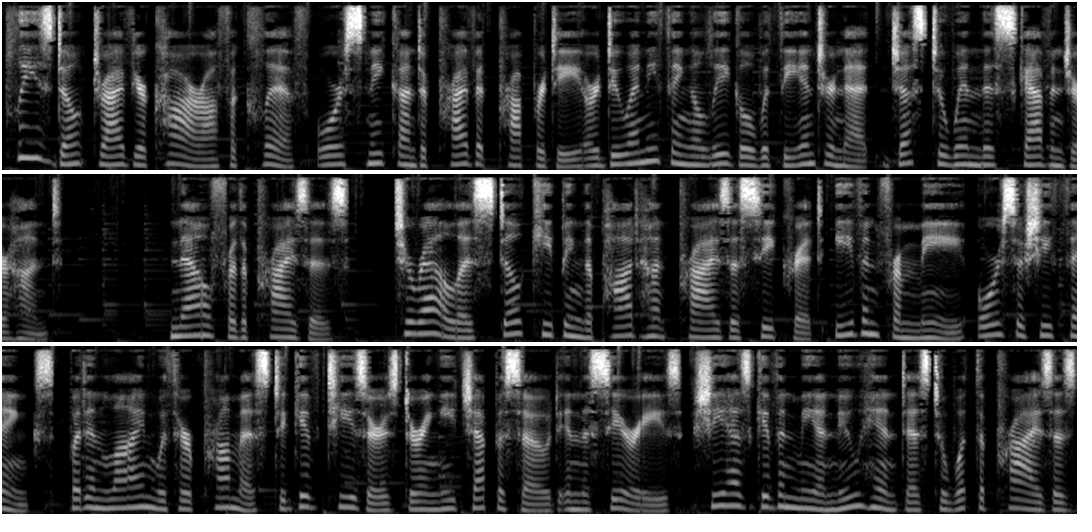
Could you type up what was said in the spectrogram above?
Please don't drive your car off a cliff or sneak onto private property or do anything illegal with the internet just to win this scavenger hunt. Now for the prizes. Terrell is still keeping the Pod Hunt prize a secret, even from me, or so she thinks, but in line with her promise to give teasers during each episode in the series, she has given me a new hint as to what the prize is.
